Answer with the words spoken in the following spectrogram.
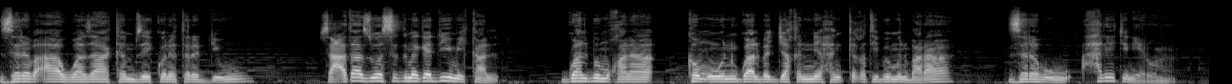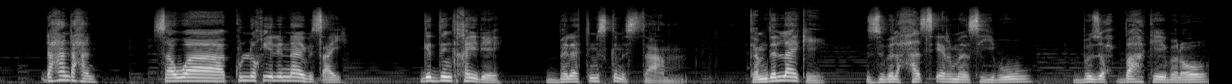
زربعة وزا كمزي كونة ترديو ساعتا زوسد مقديو ميكال قال بمخانا كمون قال بجاقني حنققتي بمنبرا زربو حليتي نيروم دحن دحن سوا كل خيلنا يبصعي قدن خيدي بلت مسك مستعم كم دلايكي زبل حصير مسيبو بزح باهكي بلو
